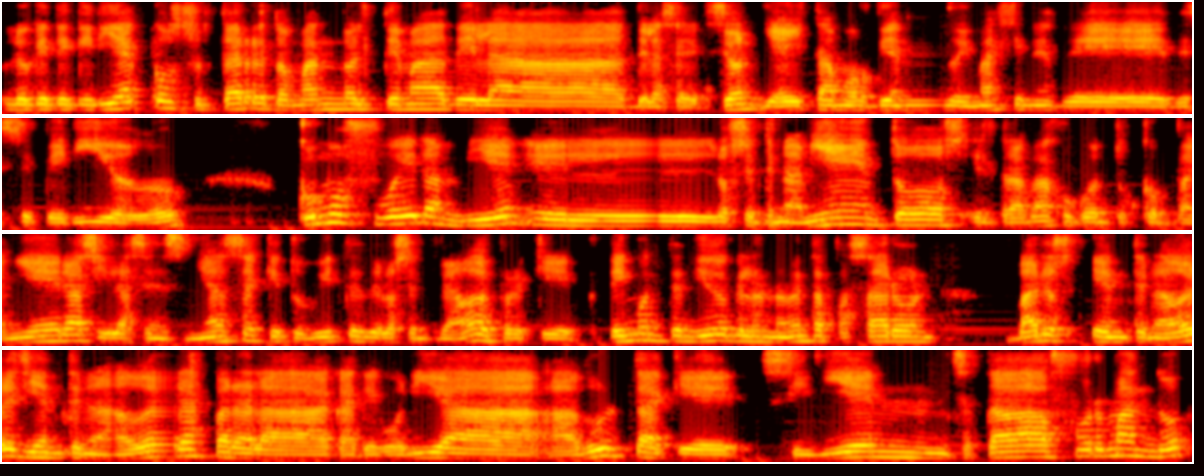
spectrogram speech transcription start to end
lo que te quería consultar, retomando el tema de la, de la selección, y ahí estamos viendo imágenes de, ese periodo, ¿cómo fue también el, los entrenamientos, el trabajo con tus compañeras y las enseñanzas que tuviste de los entrenadores? Porque tengo entendido que en los 90 pasaron varios entrenadores y entrenadoras para la categoría adulta que si bien se estaba formando,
